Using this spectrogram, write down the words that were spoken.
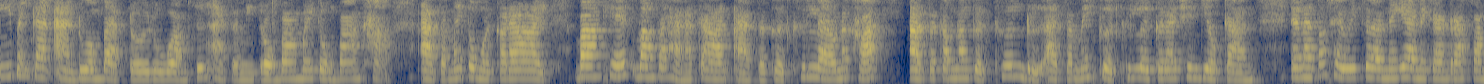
นี้เป็นการอ่านดวงแบบโดยรวม ซึ่งอาจจะมีตรงบ้างไม่ตรงบ้างค่ะ อาจจะไม่ตรงเลยก็ได้ บางเคสบางสถานการณ์อาจจะเกิดขึ้นแล้วนะคะ อาจจะกำลังเกิดขึ้นหรืออาจจะไม่เกิดขึ้นเลยก็ได้เช่นเดียวกัน ดังนั้นต้องใช้วิจารณญาณในการรับฟัง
